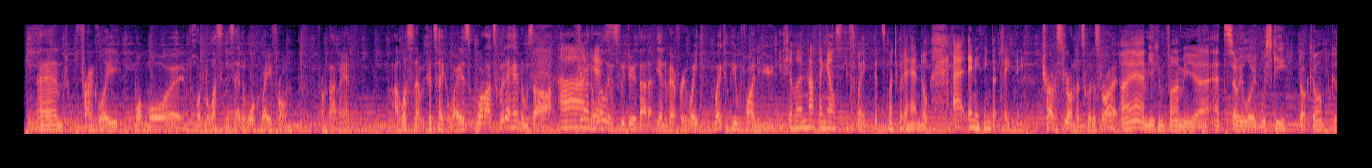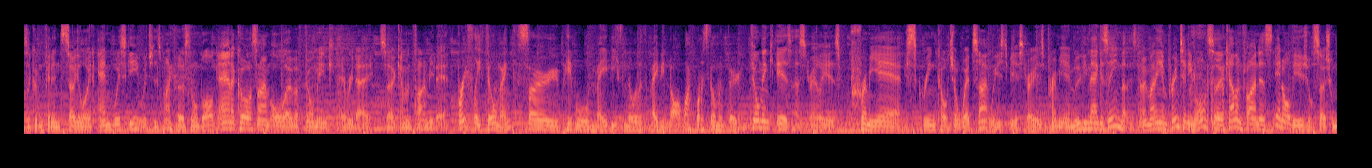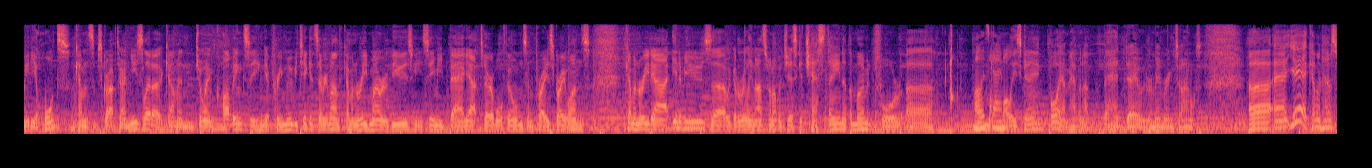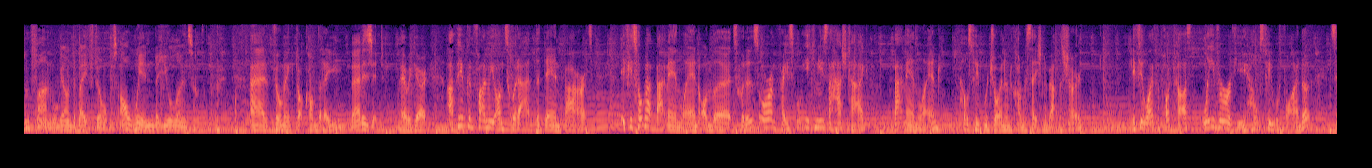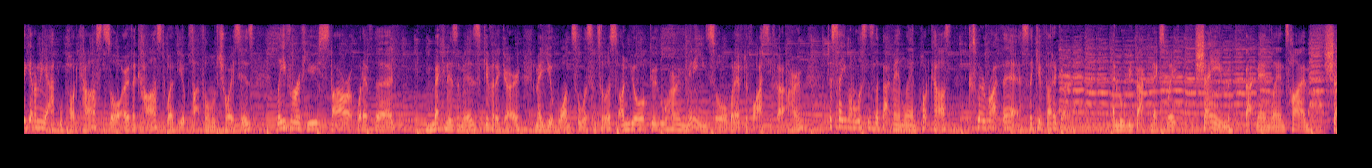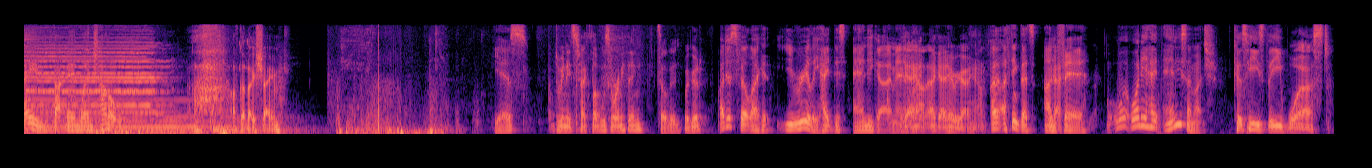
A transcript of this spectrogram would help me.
And frankly, what more important a lesson is there to walk away from from Batman? A lesson that we could take away is what our Twitter handles are. Ah, Fiona yes. Williams, we do that at the end of every week. Where can people find you? If you learn nothing else this week, that's my Twitter handle at anything but Fifi. Travis, you're on the Twitters, right? I am. You can find me uh, at celluloidwhiskey.com because I couldn't fit in celluloid and whiskey, which is my personal blog. And of course, I'm all over Filmink. every day, so come and find me there. Briefly, Filmink, so people may be familiar with it, maybe not. Like, what does Filmink do? Filmink. is Australia's premier screen culture website. We used to be Australia's premier movie magazine, but there's no money in print anymore. So come and find us in all the usual social media haunts. Come and subscribe to our newsletter. Come and join Club Inc. so you can get free movie tickets every month. Come and read my reviews. You can see me bag out terrible films and praise great ones. Come and read our interviews. Uh, we've got a really nice one up with Jessica Chastain at the moment for uh, Molly's Mo- Game. Molly's Game. Boy, I'm having a bad day with remembering titles. Uh, and yeah, come and have some fun. We'll go and debate films. I'll win, but you'll learn something. and filmink.com.au. That is it. There we go. Uh, people can find me on Twitter at the Dan Barrett. If you talk about Batman Land on the Twitters or on Facebook, you can use the hashtag Batman Land. Helps people join in a conversation about the show. If you like the podcast, leave a review, helps people find it. So get on your Apple Podcasts or Overcast, whatever your platform of choice is. Leave a review, star it, whatever the mechanism is, give it a go. Maybe you want to listen to us on your Google Home Minis or whatever device you've got at home. Just say you want to listen to the Batman Land podcast because we're right there, so give that a go. And we'll be back next week. Shame Batman Land time. Shame Batman Land channel. Ah, I've got no shame. Yes. Do we need to check levels or anything? It's all good. We're good. I just felt like it. You really hate this Andy guy, man. Okay, Like, hang on. Okay, here we go. Hang on. I, I think that's unfair. Why, why do you hate Andy so much? Because he's the worst.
